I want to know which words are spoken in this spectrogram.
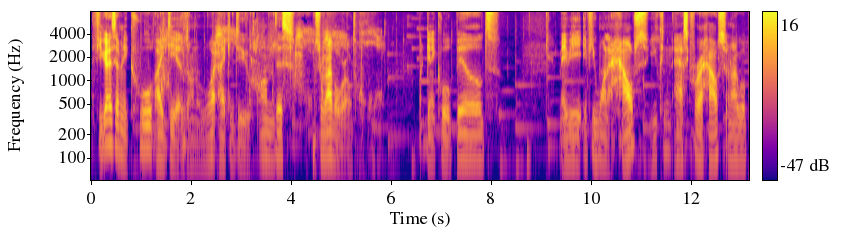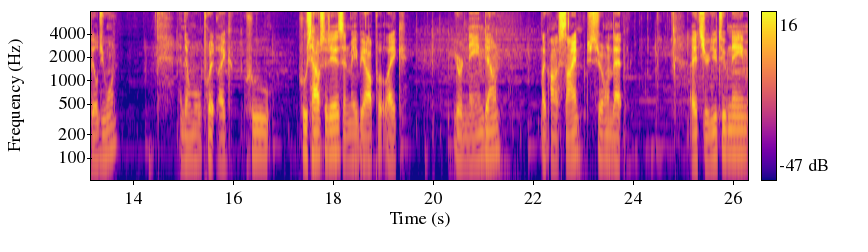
if you guys have any cool ideas on what I can do on this survival world, like any cool builds, maybe if you want a house, you can ask for a house and I will build you one. And then we'll put like who whose house it is and maybe I'll put like your name down like on a sign showing that it's your YouTube name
